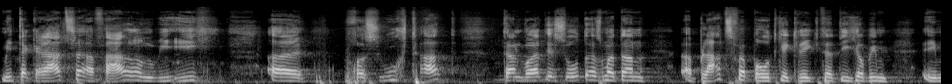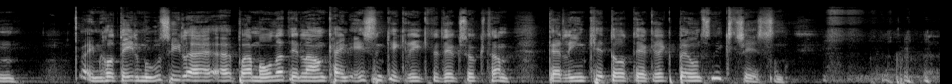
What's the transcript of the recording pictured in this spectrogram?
mit der Grazer Erfahrung, wie ich, äh, versucht hat, dann war das so, dass man dann ein Platzverbot gekriegt hat. Ich habe im, im im Hotel Musil ein paar Monate lang kein Essen gekriegt und die gesagt haben, der Linke dort, der kriegt bei uns nichts zu essen.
